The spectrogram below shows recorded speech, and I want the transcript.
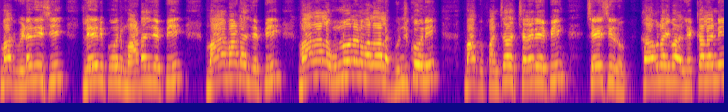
మాకు విడదీసి లేనిపోని మాటలు చెప్పి మాయ మాటలు చెప్పి మా దానిలో ఉన్నోళ్ళని వాళ్ళ దానిలో గుంజుకొని మాకు పంచాయతీ చెలరేపి చేసిరు కావున ఇవాళ లెక్కలన్నీ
